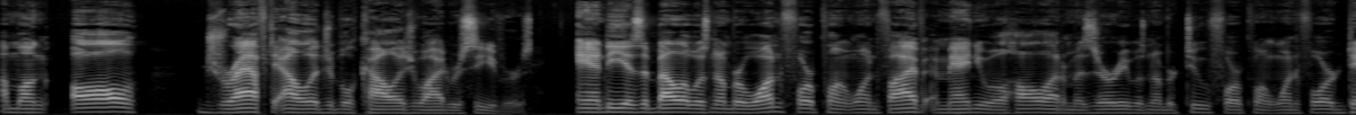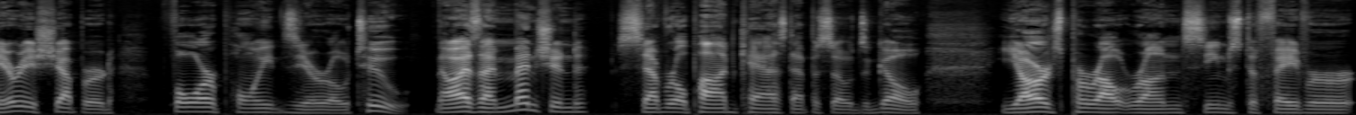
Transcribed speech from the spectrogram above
among all draft eligible college wide receivers. Andy Isabella was number one, 4.15. Emmanuel Hall out of Missouri was number two, 4.14. Darrius Shepherd, 4.02. Now, as I mentioned several podcast episodes ago, yards per route run seems to favor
